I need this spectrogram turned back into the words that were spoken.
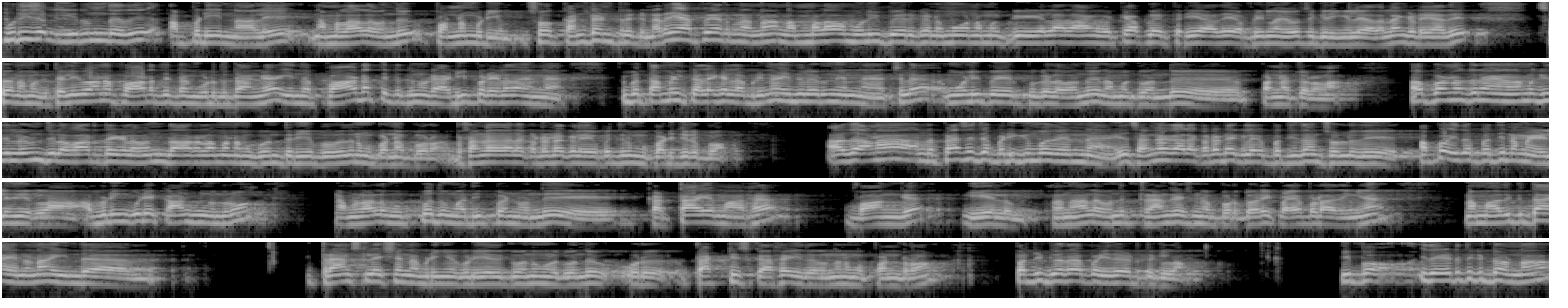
புரிதல் இருந்தது அப்படின்னாலே நம்மளால வந்து பண்ண முடியும். ஸோ கண்டென்ட் இருக்கு. நிறைய பேர் என்னன்னா நம்மளா மொழிபெயர்க்கணுமோ நமக்கு எல்லாம் லாங் வெக்காப்புலர் தெரியாது அப்படின்லாம் யோசிக்கிறீங்களே அதெல்லாம் கிடையாது. ஸோ நமக்கு தெளிவான பாடத்திட்டம் கொடுத்துட்டாங்க. இந்த பாடத்திட்டத்தினுடைய அடிப்படையில் தான் என்ன? இப்போ தமிழ் கலைகள் அப்படின்னா இதுல இருந்து என்ன? சில மொழிபெயர்ப்புகளை வந்து நமக்கு வந்து பண்ண சொல்லலாம். பண்ண சொல்ல நமக்கு இதுல இருந்து சில வார்த்தைகளை வந்து தாராளமாக நமக்கு வந்து தெரிய போகுது நம்ம பண்ண போறோம். இப்போ சங்ககால கட்டடக்கலையை பற்றி நம்ம படிச்சிருப்போம். அது ஆனால் அந்த பேசேஜை படிக்கும்போது என்ன? இது சங்ககால கட்டடக்கலையை பற்றி தான் சொல்லுது. அப்போ இதை பற்றி நம்ம எழுதிடலாம். அப்படிங்கக்கூடிய கான்ஃபிடன்ஸ் வந்துடும் நம்மளால் முப்பது மதிப்பெண் வந்து கட்டாயமாக வாங்க இயலும். அதனால் வந்து டிரான்ஸ்லேஷனை பொறுத்தவரை பயப்படாதீங்க. நம்ம அதுக்கு தான் என்னென்னா இந்த டிரான்ஸ்லேஷன் அப்படிங்கக்கூடியதுக்கு வந்து உங்களுக்கு வந்து ஒரு ப்ராக்டிஸ்க்காக இதை வந்து நம்ம பண்ணுறோம் பர்டிகுலராக இப்போ இதை எடுத்துக்கலாம். இப்போ இதை எடுத்துக்கிட்டோம்னா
